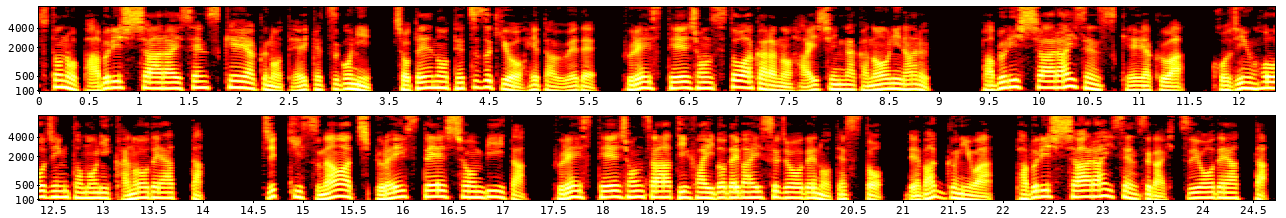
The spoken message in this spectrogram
ストのパブリッシャーライセンス契約の締結後に、所定の手続きを経た上で、プレイステーションストアからの配信が可能になる。パブリッシャーライセンス契約は、個人法人ともに可能であった。実機すなわちプレイステーション Vita、プレイステーション Certified デバイス上でのテスト、デバッグには、パブリッシャーライセンスが必要であった。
